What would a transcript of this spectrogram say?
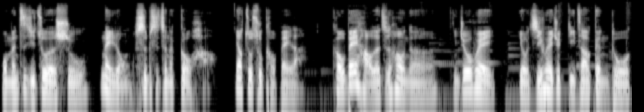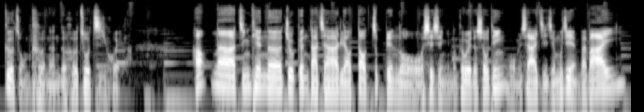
我们自己做的书内容是不是真的够好，要做出口碑啦。口碑好了之后呢，你就会有机会去缔造更多各种可能的合作机会了。好，那今天呢，就跟大家聊到这边喽，谢谢你们各位的收听，我们下一集节目见，拜拜。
